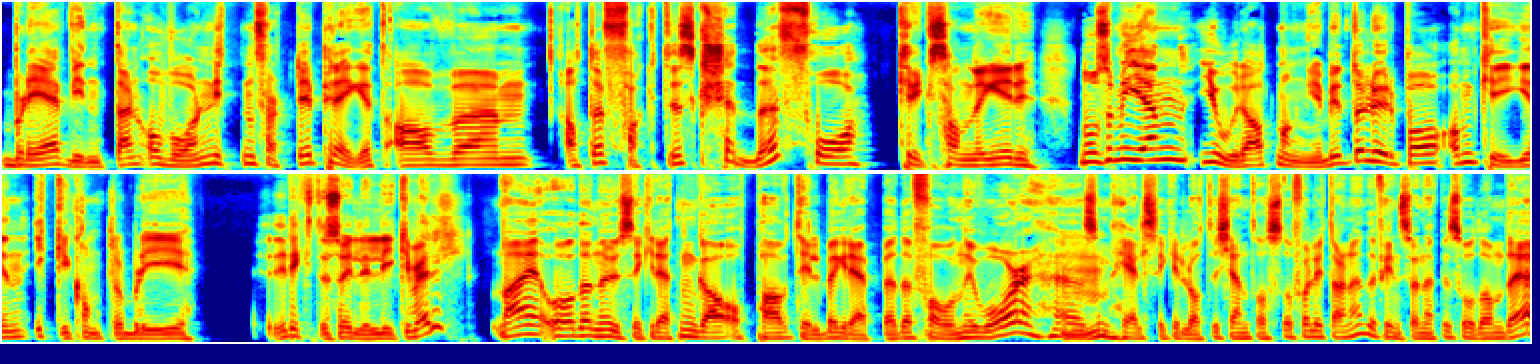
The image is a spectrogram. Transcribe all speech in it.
ble vinteren og våren 1940 preget av um, at det faktisk skjedde få krigshandlinger, noe som igjen gjorde at mange begynte å lure på om krigen ikke kom til å bli riktig så ille likevel. Nei, og denne usikkerheten ga opphav til begrepet The Phony War, mm. som helt sikkert låter kjent også for lytterne. Det finnes jo en episode om det.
